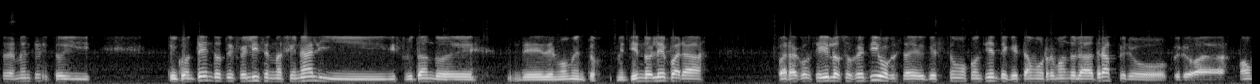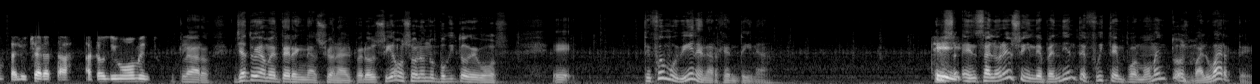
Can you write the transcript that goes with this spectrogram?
realmente estoy estoy contento, estoy feliz en Nacional y disfrutando de, de- del momento, metiéndole para para conseguir los objetivos, que, somos conscientes que estamos remándola de atrás, pero pero ah, vamos a luchar hasta hasta último momento. Claro, ya te voy a meter en Nacional, pero sigamos hablando un poquito de vos. Eh, te fue muy bien en Argentina. Sí. En, San Lorenzo Independiente fuiste por momentos baluarte.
